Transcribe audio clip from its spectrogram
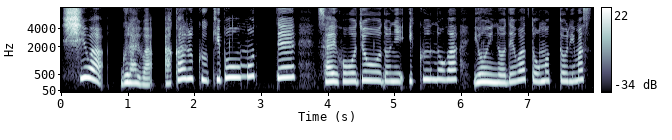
死はぐらいは明るく希望を持って裁縫浄土に行くのが良いのではと思っております。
